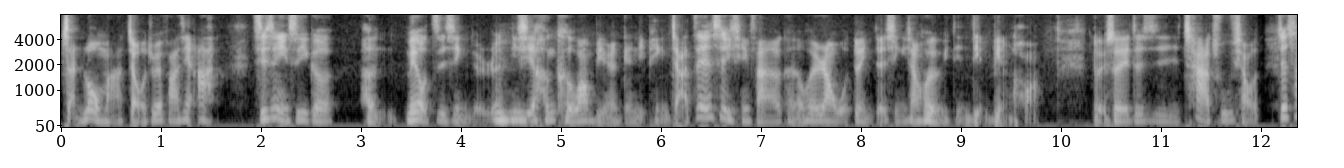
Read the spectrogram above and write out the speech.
展露马脚，就会发现啊，其实你是一个很没有自信的人，嗯哼你其实很渴望别人给你评价，这件事情反而可能会让我对你的形象会有一点点变化。对，所以这是差出小，就是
